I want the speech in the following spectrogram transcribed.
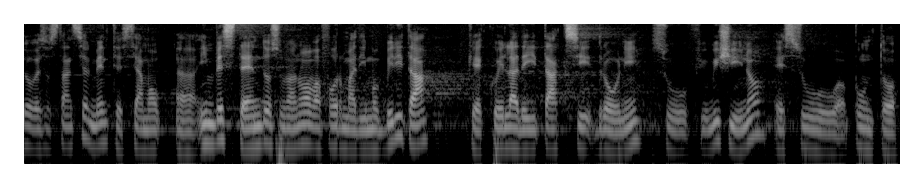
dove sostanzialmente stiamo eh, investendo su una nuova forma di mobilità che è quella dei taxi droni su Fiumicino e su, appunto,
